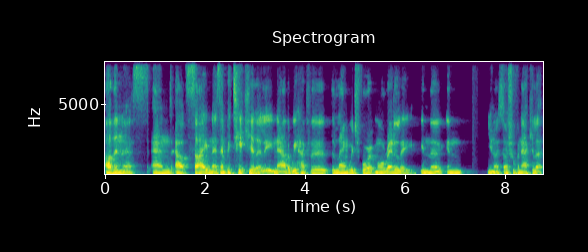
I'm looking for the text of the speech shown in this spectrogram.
otherness and outsideness, and particularly now that we have the, the language for it more readily in the in you know social vernacular,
